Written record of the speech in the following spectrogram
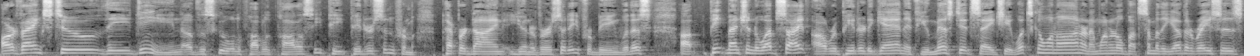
Our thanks to the Dean of the School of Public Policy, Pete Peterson from Pepperdine University, for being with us. Uh, Pete mentioned the website. I'll repeat it again. If you missed it, say, gee, what's going on? And I want to know about some of the other races,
